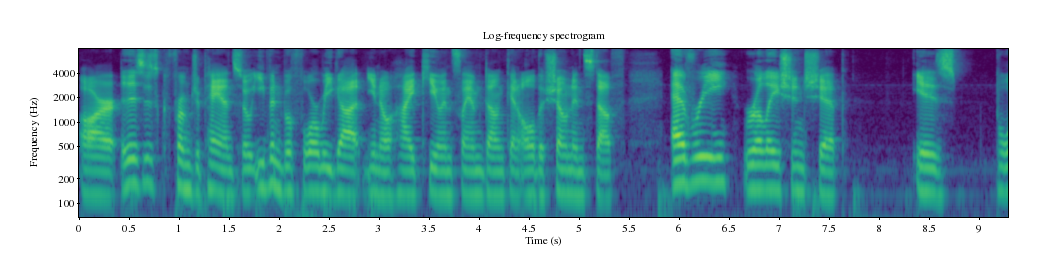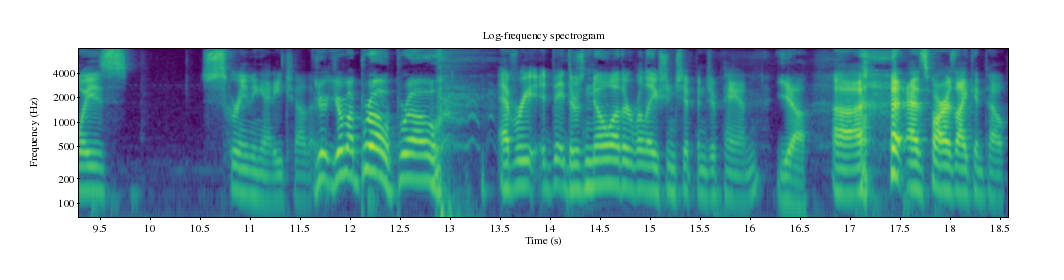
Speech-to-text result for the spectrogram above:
are this is from Japan, so even before we got, you know, Haikyuu and Slam Dunk and all the shonen stuff, every relationship is boys screaming at each other. You're you're my bro, bro. every there's no other relationship in Japan. yeah. uh, as far as I can tell.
